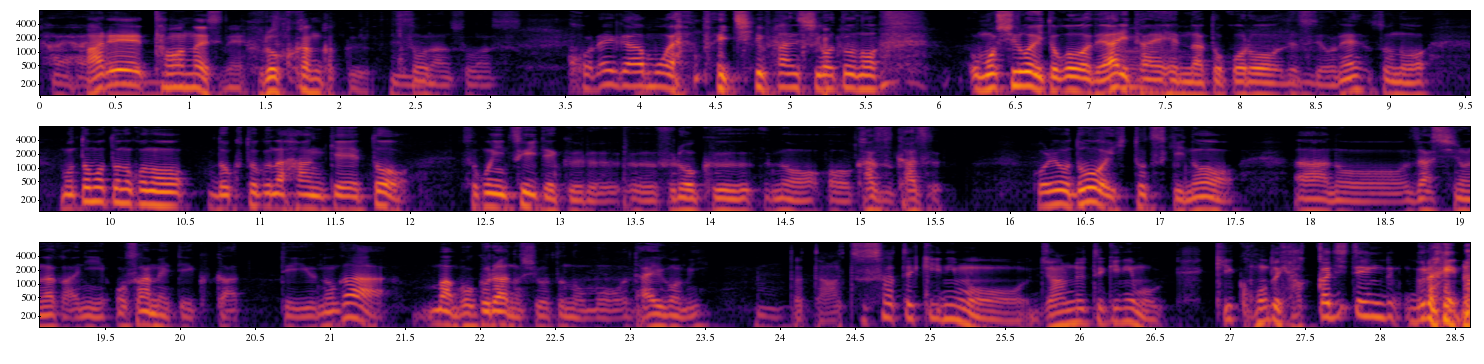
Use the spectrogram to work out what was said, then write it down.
はいはいあれたまんないですね。付録感覚。そうなんですそうなんです。これがもうやっぱ一番仕事の 面白いところであり大変なところですよね。その元々のこの独特な半径とそこについてくるう付録の数々。これをどう一月のあの雑誌の中に収めていくかっていうのが、まあ、僕らの仕事のもう醍醐味。だって厚さ的にもジャンル的にも結構本当百科事典ぐらいの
